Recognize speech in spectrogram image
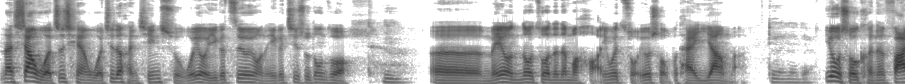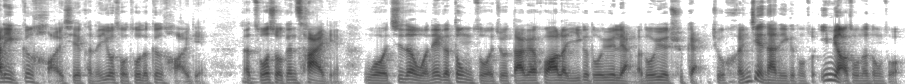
那像我之前我记得很清楚，我有一个自由泳的一个技术动作，嗯，呃，没有诺做的那么好，因为左右手不太一样嘛。对对对，右手可能发力更好一些，可能右手做的更好一点，那左手更差一点。我记得我那个动作就大概花了一个多月、两个多月去改，就很简单的一个动作，一秒钟的动作，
